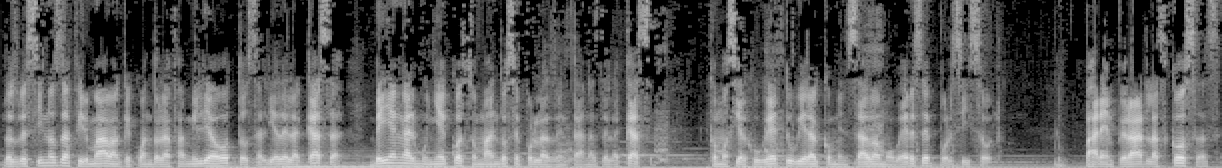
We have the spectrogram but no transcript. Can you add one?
los vecinos afirmaban que cuando la familia Otto salía de la casa, veían al muñeco asomándose por las ventanas de la casa, como si el juguete hubiera comenzado a moverse por sí solo. Para empeorar las cosas,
